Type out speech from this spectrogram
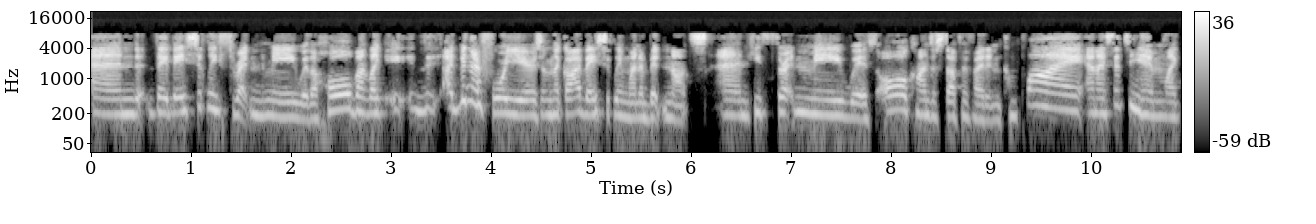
and they basically threatened me with a whole bunch, like, I'd been there four years and the guy basically went a bit nuts and he threatened me with all kinds of stuff if I didn't comply. And I said to him, like,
